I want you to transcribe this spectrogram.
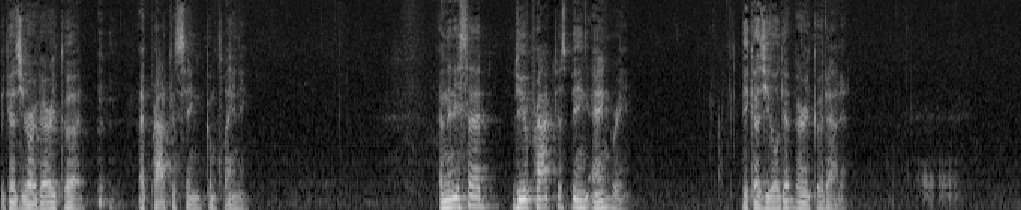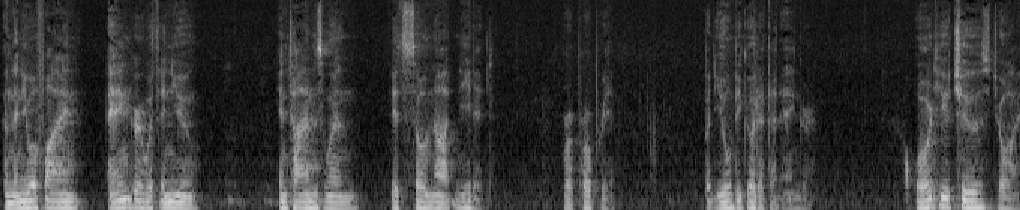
because you are very good at practicing complaining. And then he said, Do you practice being angry? Because you will get very good at it. And then you will find anger within you in times when it's so not needed or appropriate. But you'll be good at that anger. Or do you choose joy?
